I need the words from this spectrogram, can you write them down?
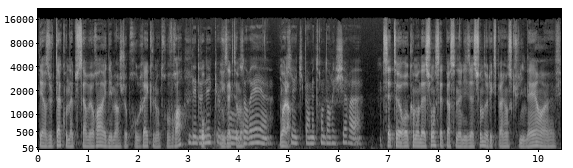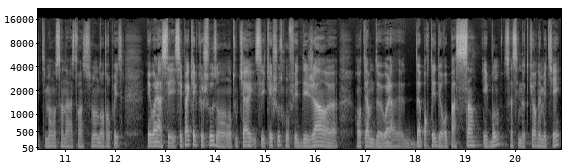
des résultats qu'on observera et des marges de progrès que l'on trouvera. Des données que vous aurez euh, qui, permettront d'enrichir. Euh, cette recommandation, cette personnalisation de l'expérience culinaire, effectivement, au sein de la restauration d'entreprise. Mais voilà, c'est pas quelque chose, en, tout cas, c'est quelque chose qu'on fait déjà euh, en termes de voilà d'apporter des repas sains et bons. Ça, c'est notre cœur de métier.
